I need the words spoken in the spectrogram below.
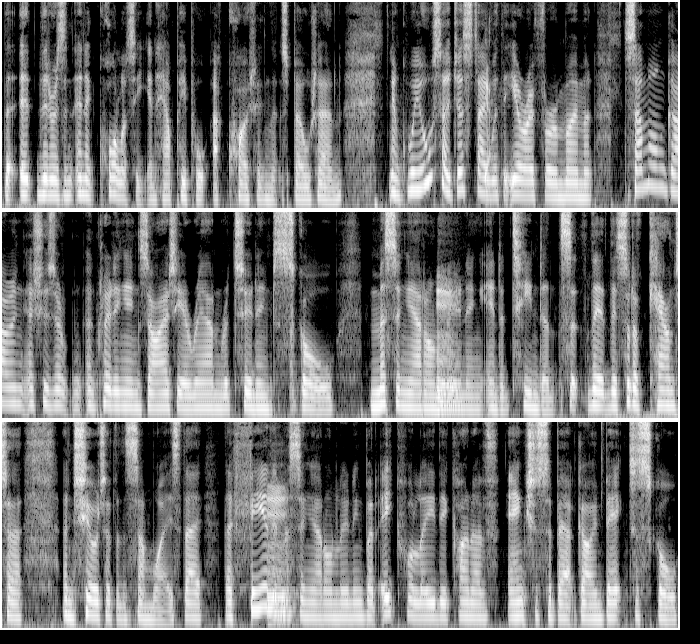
that it, there is an inequality in how people are quoting that's built in. And we also just stay yeah. with the ERO for a moment. Some ongoing issues, are, including anxiety around returning to school, missing out on mm. learning and attendance. They're, they're sort of counterintuitive in some ways. They they fear mm. they're missing out on learning, but equally they're kind of anxious about going back to school.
